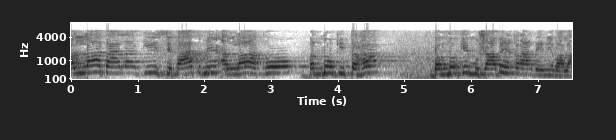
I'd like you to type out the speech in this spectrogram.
اللہ تعالی کی صفات میں اللہ کو بندوں کی طرح، بندوں کے مشابہ قرار دینے والا۔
